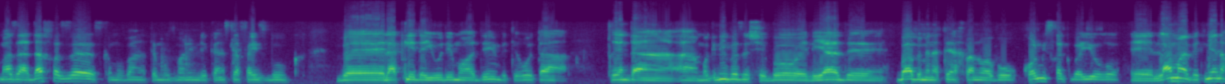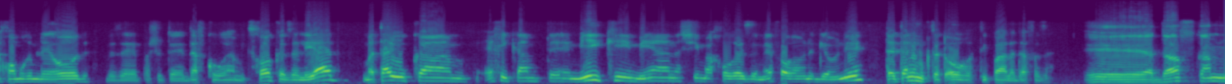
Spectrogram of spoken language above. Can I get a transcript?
מה זה הדף הזה, אז כמובן אתם מוזמנים להיכנס לפייסבוק ולהקליד היהודים אוהדים ותראו את ה... הטרנד המגניב הזה שבו אליעד אה, בא ומנתח לנו עבור כל משחק ביורו, אה, למה ואת מי אנחנו אמורים לאהוד, וזה פשוט אה, דף קורע מצחוק, אז אליעד, מתי הוקם, איך הקמתם, מי הקים, מי האנשים מאחורי זה, מאיפה הרעיון הגאוני, תתן לנו קצת אור טיפה על הדף הזה. הדף קם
